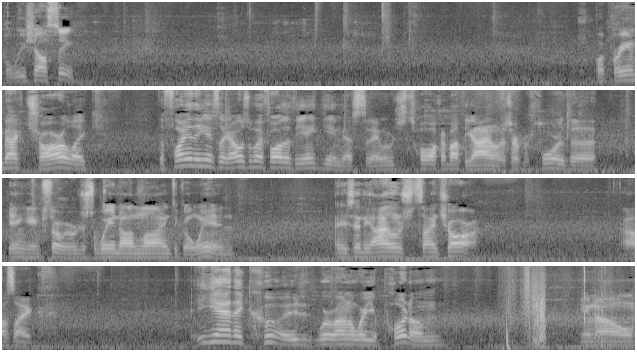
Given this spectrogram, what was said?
But we shall see. But bringing back Char, like, the funny thing is, like, I was with my father at the Yankee game yesterday, and we were just talking about the Islanders, or before the Yankee game started, we were just waiting online to go in, and he said the Islanders should sign Chara. I was like, yeah, they could. We're know where you put them, you know.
